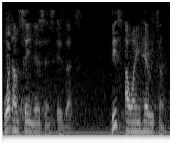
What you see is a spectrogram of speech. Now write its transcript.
What I'm saying in essence is that this our inheritance.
